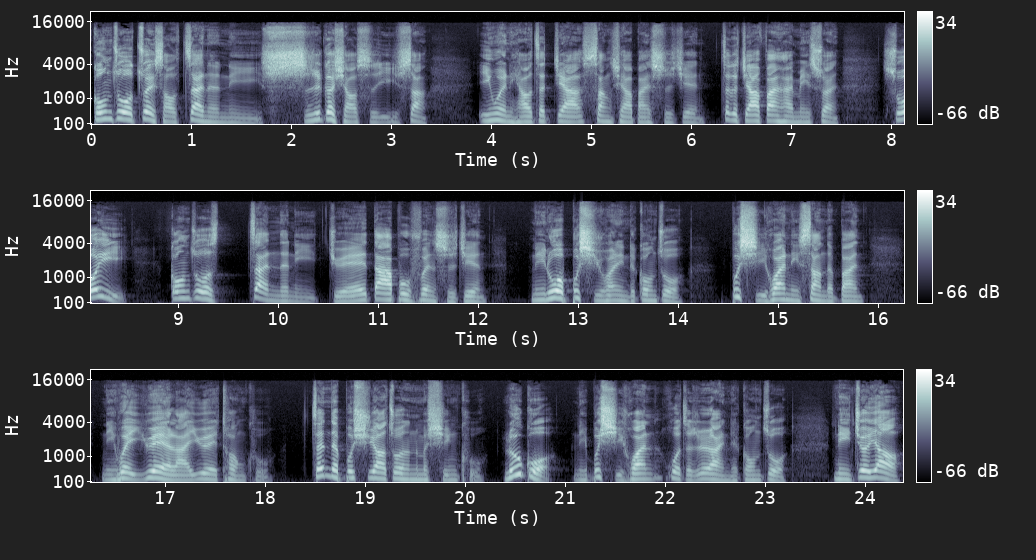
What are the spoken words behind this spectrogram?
工作最少占了你十个小时以上，因为你还要再加上下班时间，这个加班还没算。所以工作占了你绝大部分时间。你如果不喜欢你的工作，不喜欢你上的班，你会越来越痛苦。真的不需要做的那么辛苦。如果你不喜欢或者热爱你的工作，你就要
